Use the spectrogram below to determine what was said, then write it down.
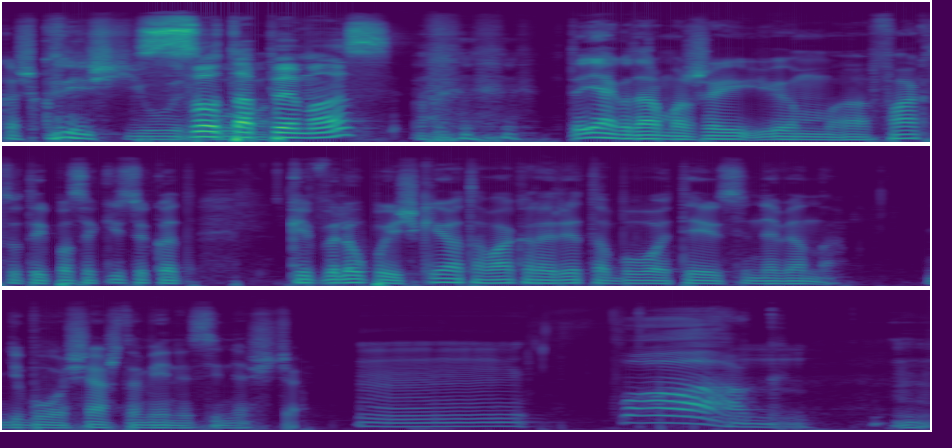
kažkuri iš jų. Sutapimas. Tai jeigu dar mažai jum a, faktų, tai pasakysiu, kad kaip vėliau paaiškėjo, tą vakarą Rita buvo atėjusi ne viena. Ji buvo šeštą mėnesį neščia. Mm, fuck. Mm.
